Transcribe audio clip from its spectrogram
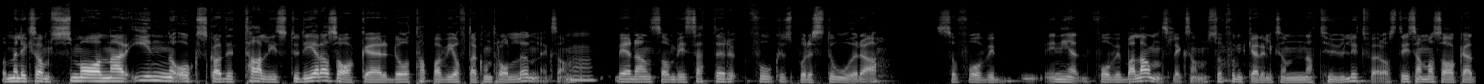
om man liksom smalnar in och ska detaljstudera saker, då tappar vi ofta kontrollen liksom. Mm. Medan som vi sätter fokus på det stora så får vi, en hel, får vi balans liksom. Så funkar det liksom naturligt för oss. Det är samma sak att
